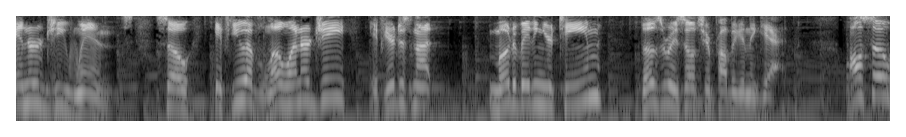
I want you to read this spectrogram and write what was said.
energy wins. So if you have low energy, if you're just not motivating your team, those are results you're probably going to get. Also,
